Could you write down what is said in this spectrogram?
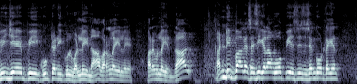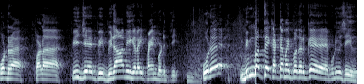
பிஜேபி கூட்டணிக்குள் வரலைனா வரலை இல்லை வரவில்லை என்றால் கண்டிப்பாக சசிகலா ஓபிஎஸ் செங்கோட்டையன் போன்ற பல பிஜேபி பினாமிகளை பயன்படுத்தி ஒரு பிம்பத்தை கட்டமைப்பதற்கு முடிவு செய்யுது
